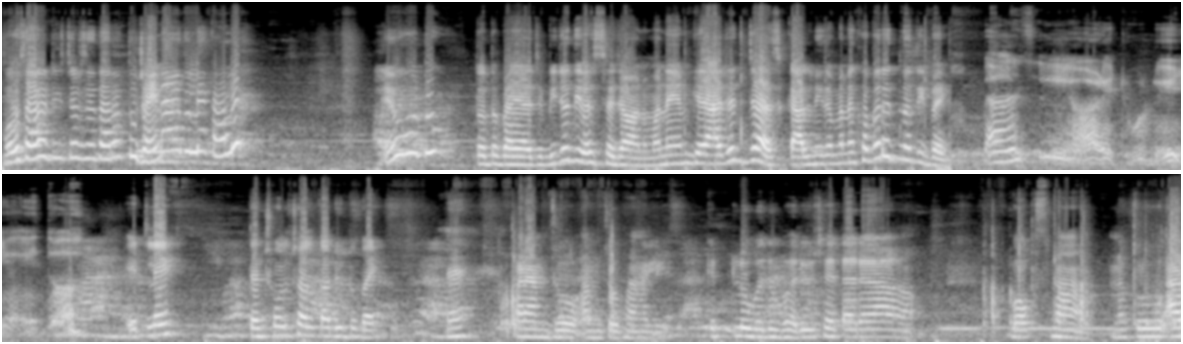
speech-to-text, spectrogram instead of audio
બહુ સારા ટીચર છે તારા. તું જઈને આવ્યો તું લે કાલે. એવું હતું? તો તો ભાઈ આજે બીજો દિવસ છે જવાનું. મને એમ કે આજે જ જાસ કાલની તો મને ખબર જ નથી ભાઈ. એટલે તે છોલ છોલ કર્યું તું ભાઈ. હે? પણ આમ જો આમ જો ફેમિલી કેટલું બધું ભર્યું છે તારા બોક્સમાં નકરું આ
